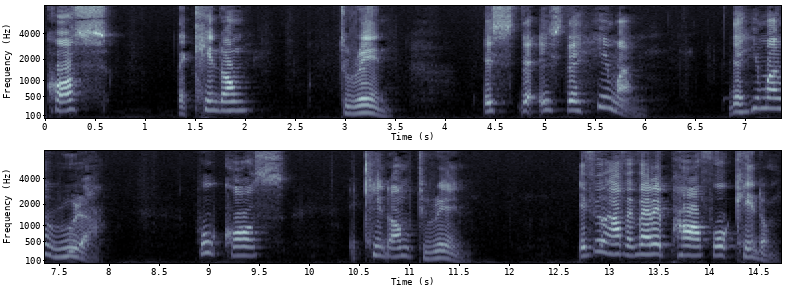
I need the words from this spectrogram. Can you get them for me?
cause the kingdom to reign. It's the, it's the human, the human ruler who cause a kingdom to reign. If you have a very powerful kingdom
